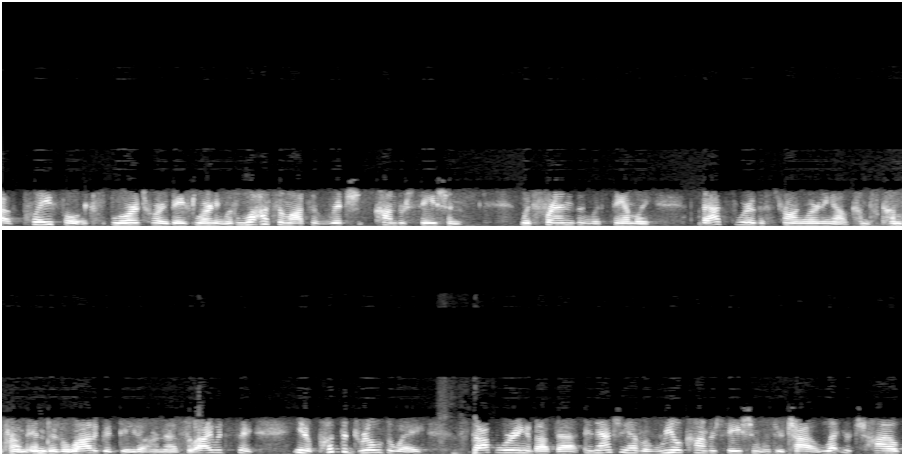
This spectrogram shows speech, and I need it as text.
have playful, exploratory based learning with lots and lots of rich conversation with friends and with family. That's where the strong learning outcomes come from, and there's a lot of good data on that. So I would say, you know, put the drills away, stop worrying about that, and actually have a real conversation with your child. Let your child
